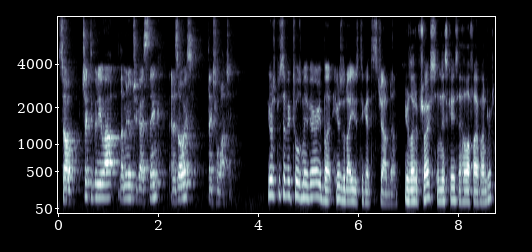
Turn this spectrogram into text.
So check the video out. Let me know what you guys think. And as always, thanks for watching. Your specific tools may vary, but here's what I use to get this job done. Your light of choice, in this case a Hella 500.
